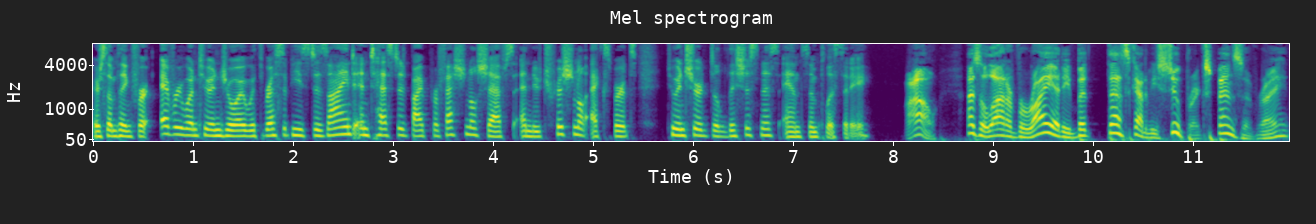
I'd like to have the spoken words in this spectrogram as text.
There's something for everyone to enjoy with recipes designed and tested by professional chefs and nutritional experts to ensure deliciousness and simplicity. Wow. That's a lot of variety, but that's got to be super expensive, right?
